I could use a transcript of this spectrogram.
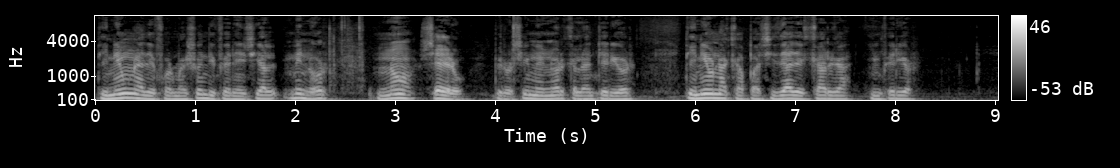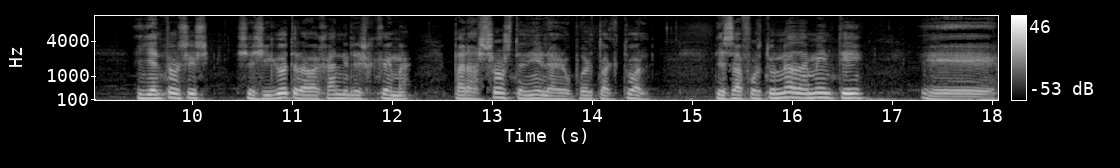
tenían una deformación diferencial menor, no cero, pero sí menor que la anterior, tenía una capacidad de carga inferior. Y entonces se siguió trabajando el esquema para sostener el aeropuerto actual. Desafortunadamente, eh,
